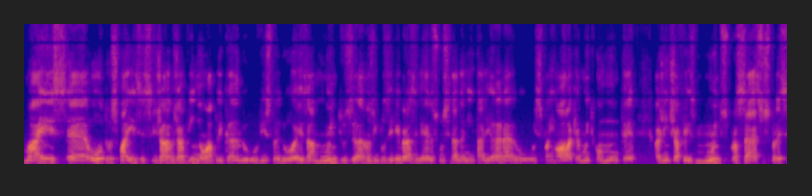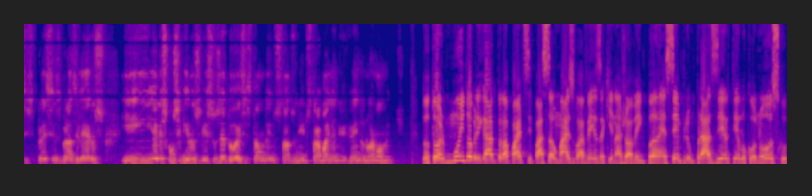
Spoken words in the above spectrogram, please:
mas é, outros países já, já vinham aplicando o visto E2 há muitos anos, inclusive brasileiros com cidadania italiana ou espanhola, que é muito comum ter. A gente já fez muitos processos para esses, esses brasileiros e eles conseguiram os vistos E2, estão dentro dos Estados Unidos trabalhando e vivendo normalmente. Doutor, muito obrigado pela participação mais uma vez aqui na Jovem Pan. É sempre um prazer tê-lo conosco.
